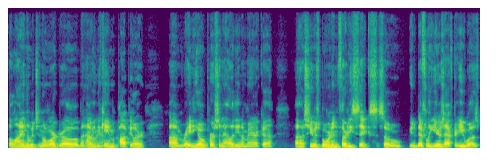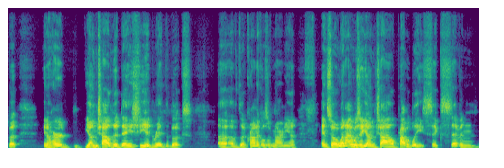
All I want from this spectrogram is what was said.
The Lion, the Witch, and the Wardrobe, and how oh, he yeah. became a popular um, radio personality in America. Uh, she was born in '36, so you know definitely years after he was. But you know her young childhood days, she had read the books uh, of the Chronicles of Narnia. And so when I was a young child, probably six, seven,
